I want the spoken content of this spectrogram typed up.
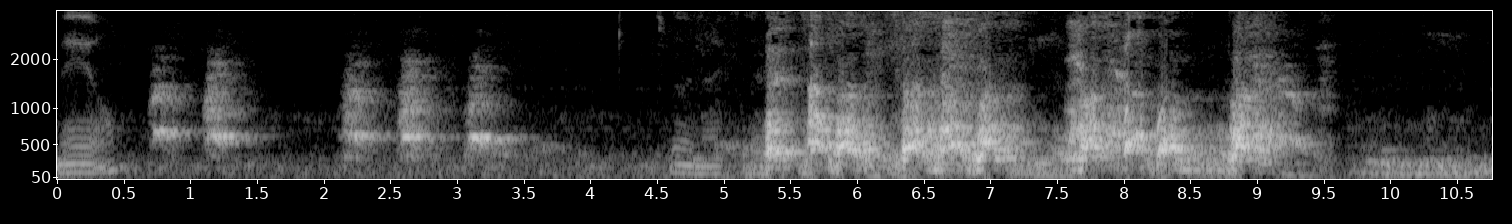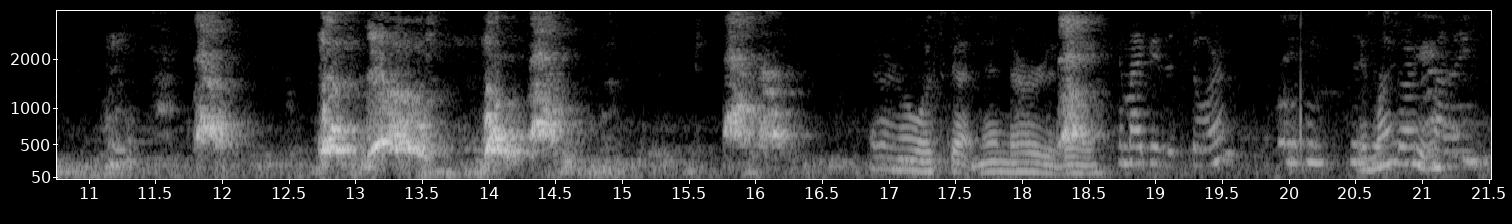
Male. It's really nice that I don't know what's gotten into her today. It might be the storm. Do you think there's It a might storm be. coming?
